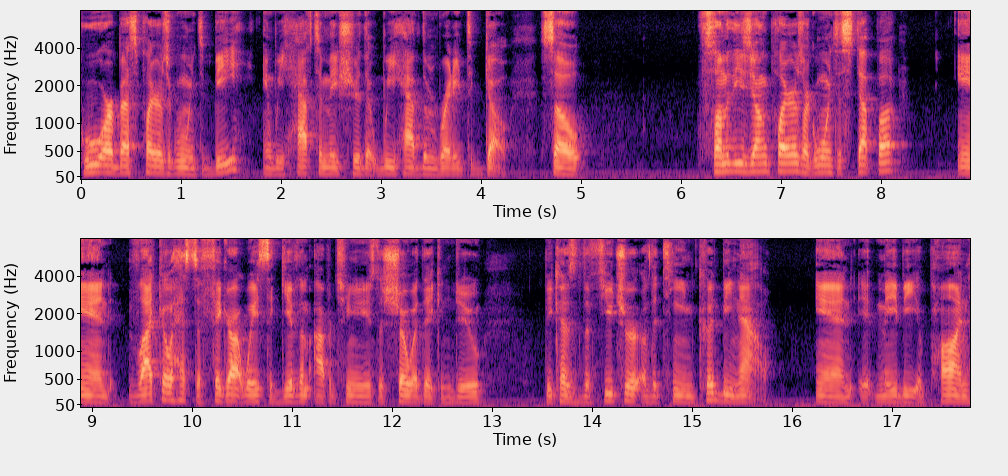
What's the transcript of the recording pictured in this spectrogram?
who our best players are going to be, and we have to make sure that we have them ready to go. So some of these young players are going to step up and Vlatko has to figure out ways to give them opportunities to show what they can do because the future of the team could be now. And it may be upon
